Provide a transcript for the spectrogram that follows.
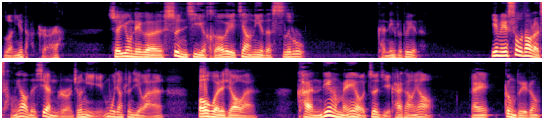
恶逆打嗝啊，所以用这个顺气和胃降逆的思路肯定是对的。因为受到了成药的限制，就你木香顺气丸，包括这逍遥丸，肯定没有自己开汤药，哎，更对症。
